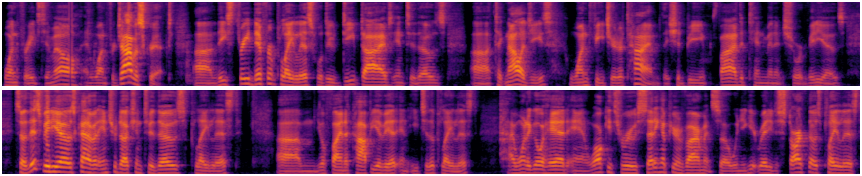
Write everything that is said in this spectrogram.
one for HTML, and one for JavaScript. Uh, these three different playlists will do deep dives into those uh, technologies, one feature at a time. They should be five to 10 minute short videos. So this video is kind of an introduction to those playlists. Um, you'll find a copy of it in each of the playlists. I want to go ahead and walk you through setting up your environment so when you get ready to start those playlists,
